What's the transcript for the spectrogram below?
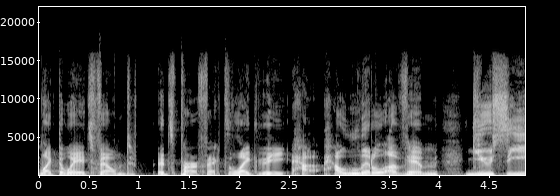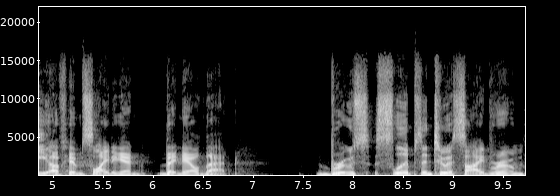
Like the way it's filmed. It's perfect. Like the how how little of him you see of him sliding in. They nailed that. Bruce slips into a side room.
